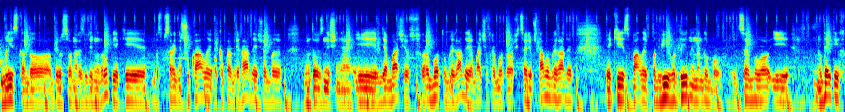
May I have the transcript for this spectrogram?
близько до диверсійно-розвідувальних груп, які безпосередньо шукали ОКП бригади, щоб метою знищення. І я бачив роботу бригади, я бачив роботу офіцерів штабу бригади, які спали по дві години на добу. І це було і в деяких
